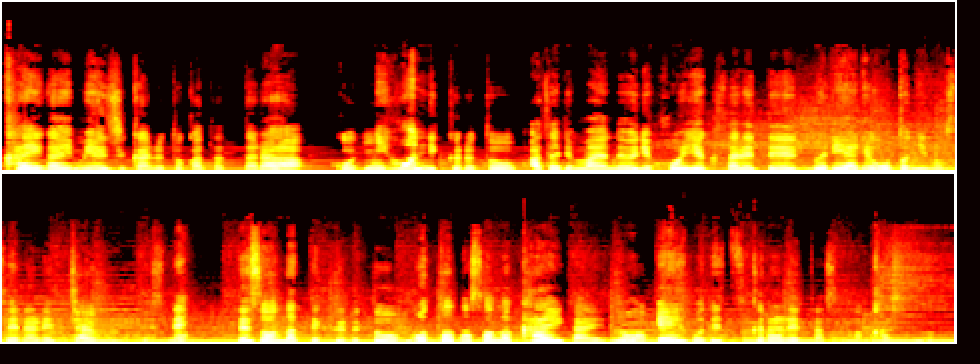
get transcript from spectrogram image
海外ミュージカルとかだったらこう日本に来ると当たり前のように翻訳されて無理やり音に乗せられちゃうんですね。でそうなってくると元のその海外の英語で作られたその歌詞の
